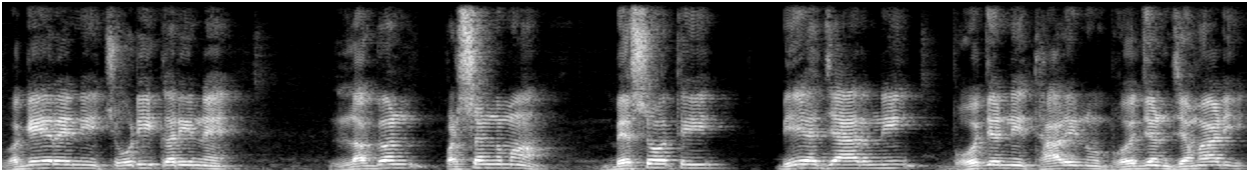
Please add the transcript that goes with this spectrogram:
વગેરેની ચોરી કરીને લગ્ન પ્રસંગમાં બેસોથી બે હજારની ભોજનની થાળીનું ભોજન જમાડી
